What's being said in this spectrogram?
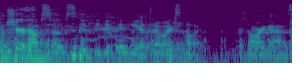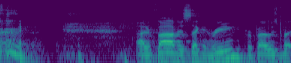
I'm sure I'm so sneaky getting in here that nobody saw it. Sorry, guys. Item five is second reading, proposed bu-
